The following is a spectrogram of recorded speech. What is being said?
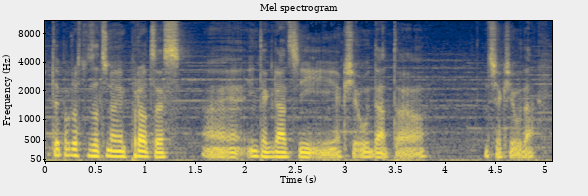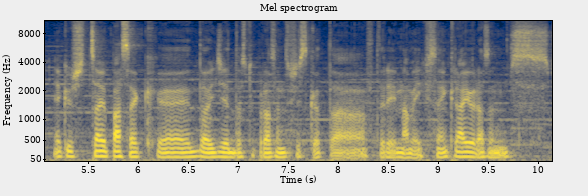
Tutaj po prostu zaczynamy proces e, integracji i jak się uda, to... Znaczy jak się uda. Jak już cały pasek e, dojdzie do 100% wszystko, to wtedy mamy ich w swoim kraju razem z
